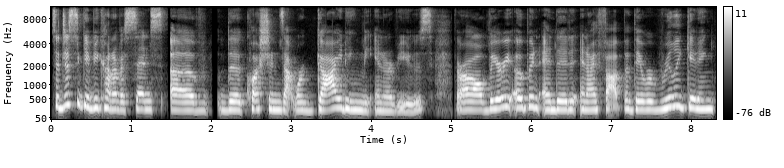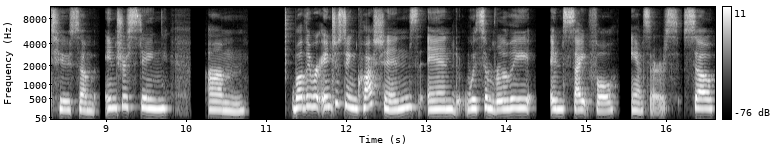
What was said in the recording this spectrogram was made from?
So, just to give you kind of a sense of the questions that were guiding the interviews, they're all very open ended, and I thought that they were really getting to some interesting um, well, they were interesting questions and with some really insightful answers. So,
